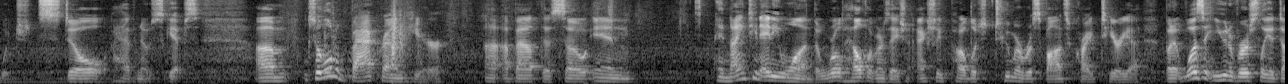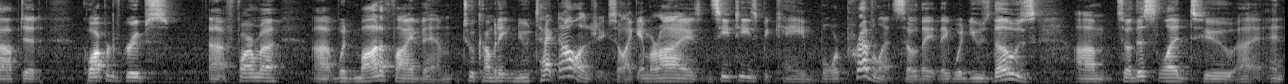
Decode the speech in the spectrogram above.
which still have no skips. Um, so a little background here uh, about this. So in in 1981, the World Health Organization actually published tumor response criteria, but it wasn't universally adopted. Cooperative groups, uh, pharma, uh, would modify them to accommodate new technology. So, like MRIs and CTs became more prevalent, so they, they would use those um, so this led to uh, an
